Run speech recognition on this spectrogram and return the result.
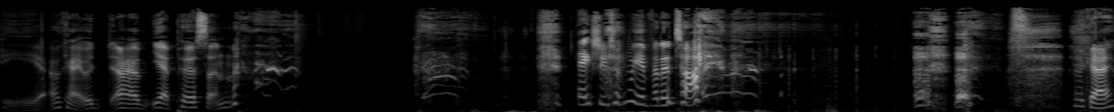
Yeah, okay. Um, yeah, person. Actually, took me a bit of time. Okay.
